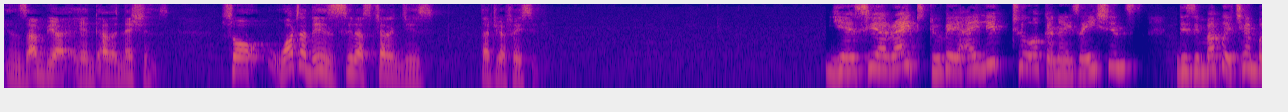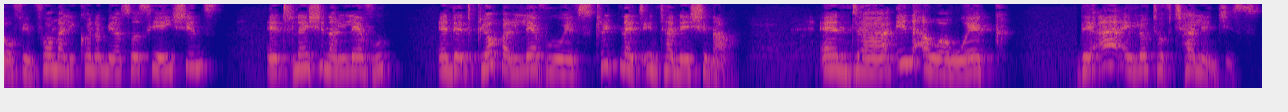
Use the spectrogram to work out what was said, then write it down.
in Zambia, and other nations. So, what are these serious challenges that you are facing? Yes, you are right, Dube. I lead two organizations the Zimbabwe Chamber of Informal Economy Associations at national level, and at global level, we have StreetNet International. And uh, in our work, there are a lot of challenges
